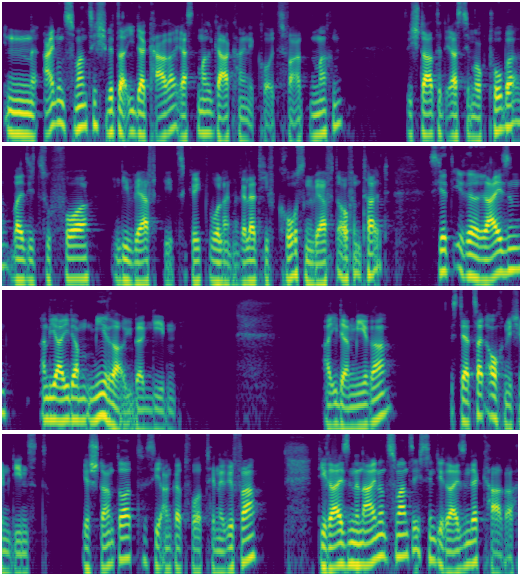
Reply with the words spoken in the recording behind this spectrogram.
In 21 wird Aida Kara erstmal gar keine Kreuzfahrten machen. Sie startet erst im Oktober, weil sie zuvor in die Werft geht. Sie kriegt wohl einen relativ großen Werftaufenthalt. Sie hat ihre Reisen an die Aida Mira übergeben. Aida Mira ist derzeit auch nicht im Dienst. Ihr Standort, sie ankert vor Teneriffa. Die Reisenden 21 sind die Reisen der Kara,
